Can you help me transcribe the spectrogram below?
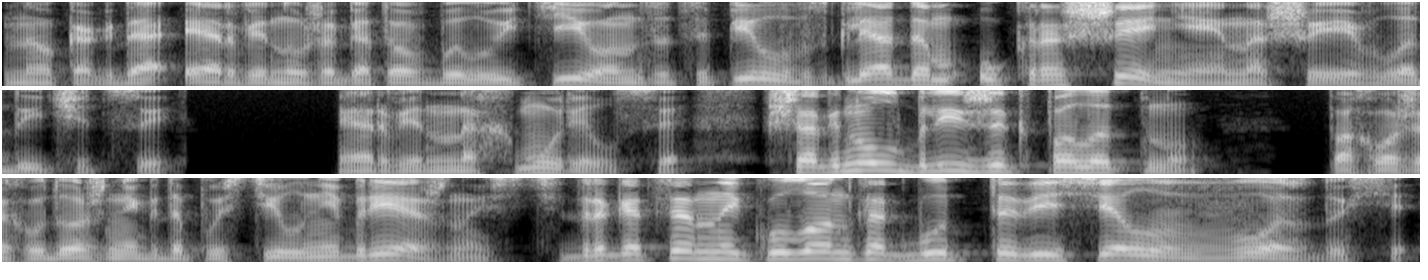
Но когда Эрвин уже готов был уйти, он зацепил взглядом украшение на шее владычицы. Эрвин нахмурился, шагнул ближе к полотну. Похоже, художник допустил небрежность. Драгоценный кулон как будто висел в воздухе.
